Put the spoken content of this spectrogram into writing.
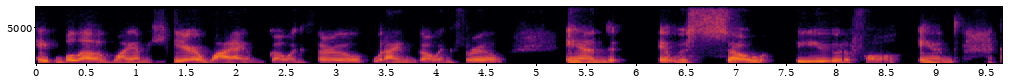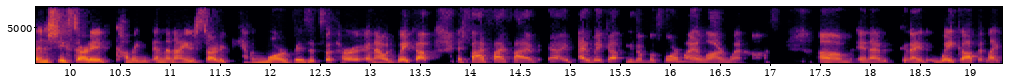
capable of, why I'm here, why I am going through what I am going through. And it was so beautiful and then she started coming and then i started having more visits with her and i would wake up at 555 i'd wake up you know before my alarm went off um, and i would i'd wake up at like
